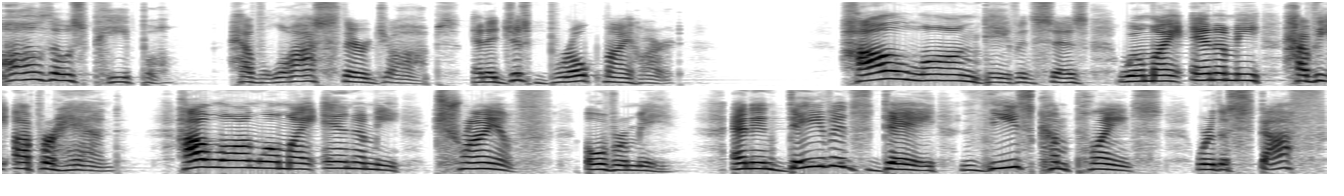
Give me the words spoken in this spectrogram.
all those people have lost their jobs. And it just broke my heart. How long, David says, will my enemy have the upper hand? How long will my enemy triumph over me? And in David's day, these complaints were the stuff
